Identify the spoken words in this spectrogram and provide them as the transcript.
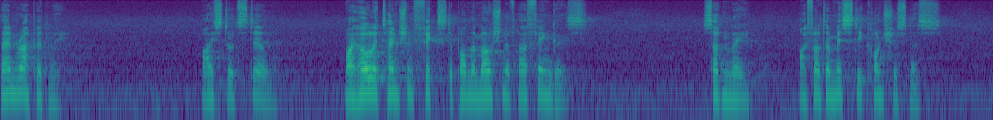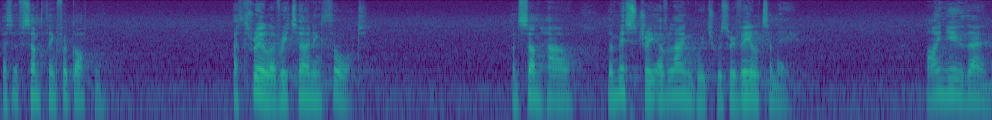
then rapidly. I stood still, my whole attention fixed upon the motion of her fingers. Suddenly, I felt a misty consciousness, as of something forgotten, a thrill of returning thought. And somehow, the mystery of language was revealed to me. I knew then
